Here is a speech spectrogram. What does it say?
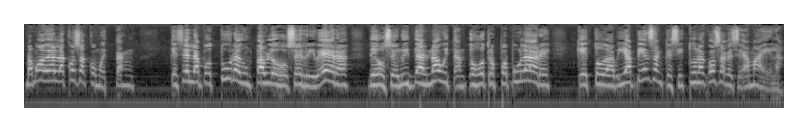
vamos a dejar las cosas como están, que esa es la postura de un Pablo José Rivera, de José Luis Dalmau y tantos otros populares que todavía piensan que existe una cosa que se llama ELA.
